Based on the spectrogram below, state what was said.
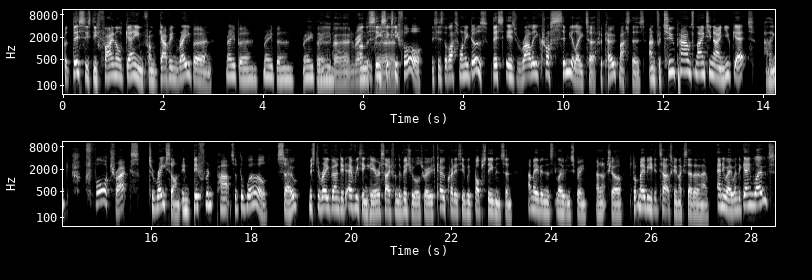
but this is the final game from Gavin Raeburn. Raeburn, Raeburn, Raeburn. Raeburn, On the C64. This is the last one he does. This is Rally Cross Simulator for Codemasters. And for £2.99, you get, I think, four tracks to race on in different parts of the world. So, Mr. Raeburn did everything here aside from the visuals, where he was co credited with Bob Stevenson. That may have been the loading screen. I'm not sure. But maybe he did title screen, like I said, I don't know. Anyway, when the game loads,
